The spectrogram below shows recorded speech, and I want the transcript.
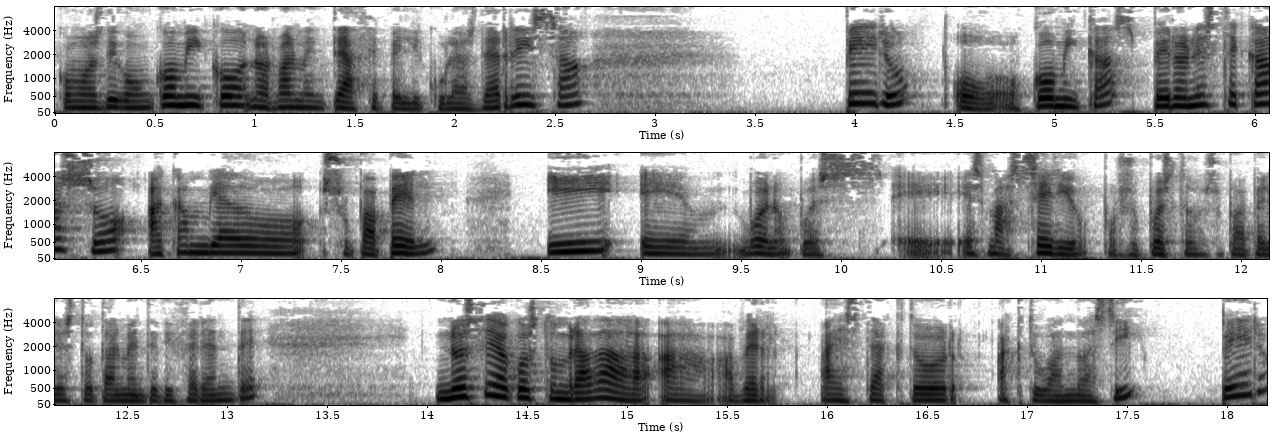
como os digo, un cómico, normalmente hace películas de risa, pero, o, cómicas, pero en este caso ha cambiado su papel y, em, bueno, pues eh, es más serio, por supuesto, su papel es totalmente diferente. No estoy acostumbrada a, ver a este actor actuando así, pero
